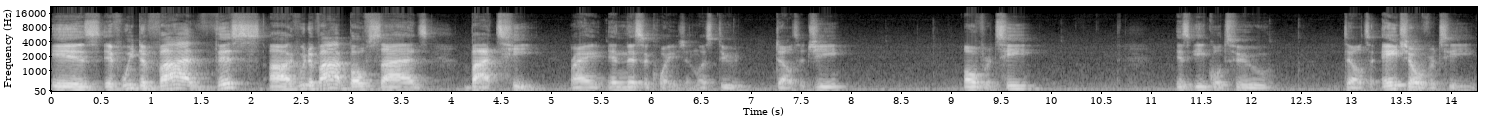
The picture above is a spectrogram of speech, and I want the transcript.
is if we divide this, uh, if we divide both sides by T, right, in this equation, let's do delta G over T is equal to delta H over T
